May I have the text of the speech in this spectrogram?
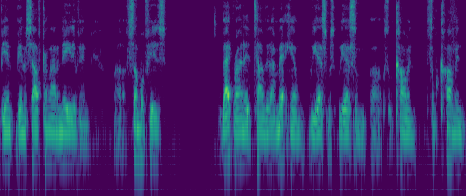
being being a South Carolina native and uh, some of his background at the time that I met him, we had some we had some uh, some common some common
